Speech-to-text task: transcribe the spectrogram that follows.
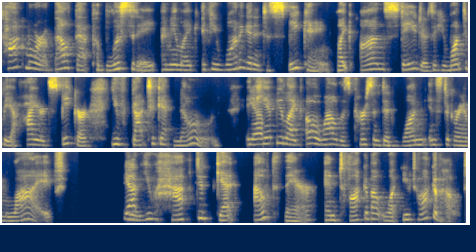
talk more about that publicity. I mean, like, if you want to get into speaking, like on stages, if you want to be a hired speaker, you've got to get known. It yep. can't be like, oh, wow, this person did one Instagram live. Yeah. You, know, you have to get out there and talk about what you talk about.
